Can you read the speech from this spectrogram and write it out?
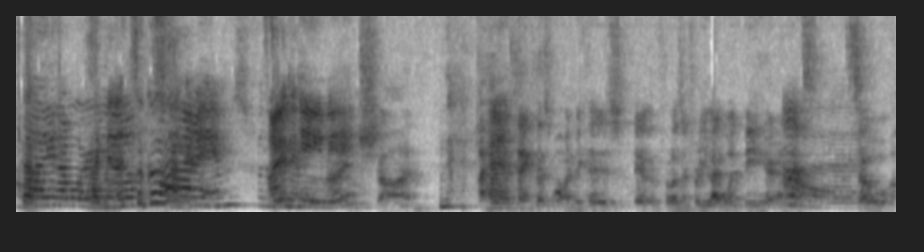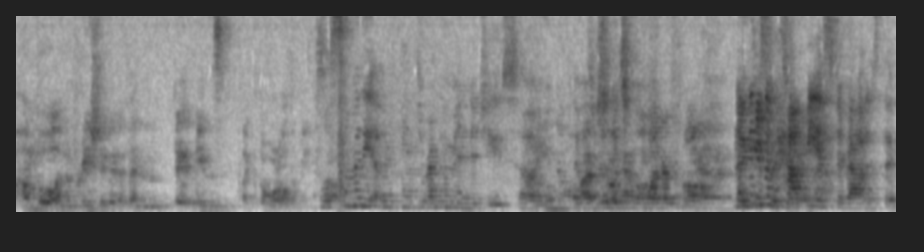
Hi, how are Five you? minutes ago? Hi. my names for the I'm I'm Amy. Sean. I have to thank this woman because if it wasn't for you, I wouldn't be here. And Ah. that's so humble and appreciative, and it means like the world to me. So. Well, some of the other fans recommended you, so I know. that I'm was so really cool. Wonderful. Yeah. The Thank things you for I'm doing happiest about is the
